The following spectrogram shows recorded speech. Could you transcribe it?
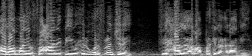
calىa maa yurfacaani bihi wuxuu lagu rafcin jiray fii xaal icraab markii la icraabayey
